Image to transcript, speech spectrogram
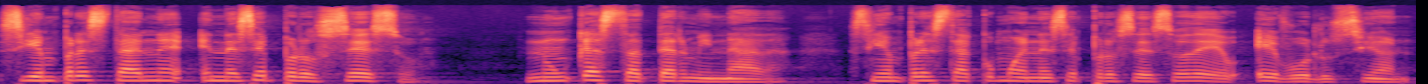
siempre está en, en ese proceso, nunca está terminada siempre está como en ese proceso de evolución.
